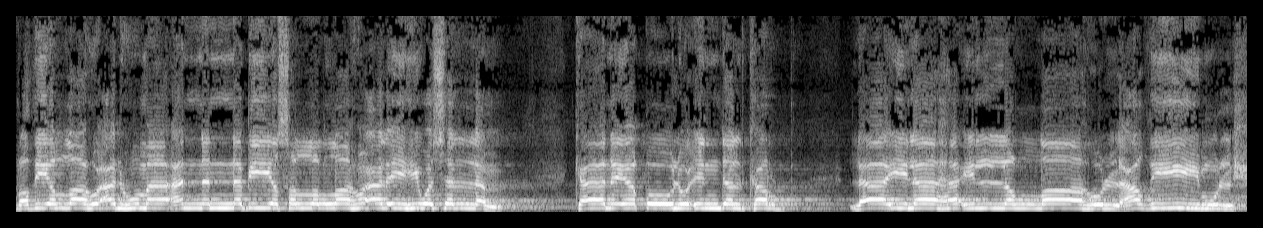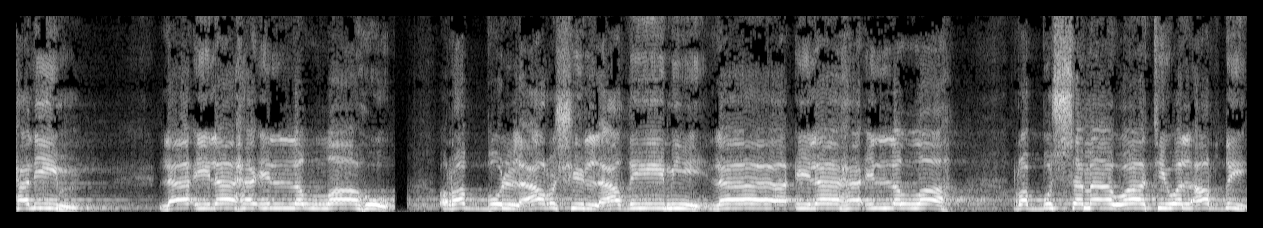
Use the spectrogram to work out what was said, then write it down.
رضي الله عنهما أن النبي صلى الله عليه وسلم كان يقول عند الكرب لا إله إلا الله العظيم الحليم لا إله إلا الله رب العرش العظيم لا إله إلا الله رب السماوات والأرض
